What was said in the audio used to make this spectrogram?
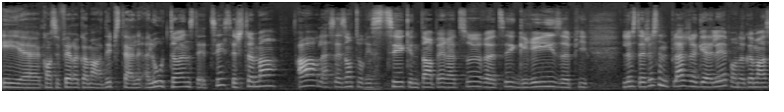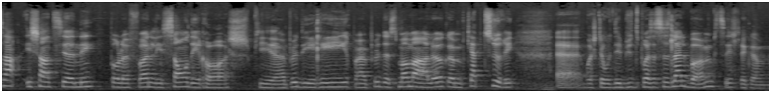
et euh, qu'on s'est fait recommander. Puis c'était à, l'automne, c'était, c'était justement hors de la saison touristique, une température, euh, tu sais, grise. Puis là, c'était juste une plage de galets. Puis on a commencé à échantillonner pour le fun les sons des roches, puis un peu des rires, puis un peu de ce moment-là, comme capturé. Moi, j'étais au début du processus de l'album, tu sais, j'étais comme...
